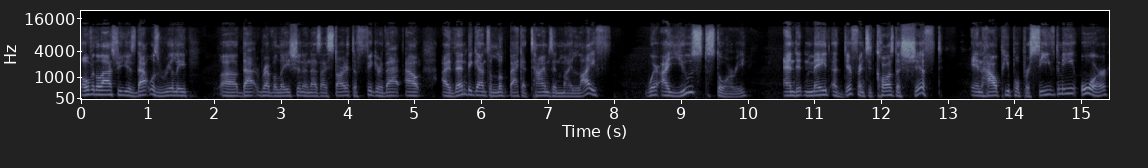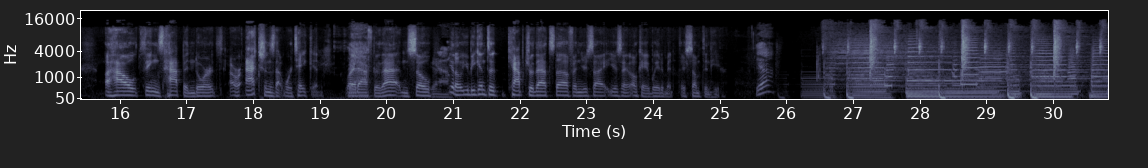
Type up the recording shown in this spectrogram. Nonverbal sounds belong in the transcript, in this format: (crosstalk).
over the last few years, that was really uh, that revelation. And as I started to figure that out, I then began to look back at times in my life where I used story and it made a difference. It caused a shift in how people perceived me or uh, how things happened or or actions that were taken right yeah. after that. And so, yeah. you know, you begin to capture that stuff and you're saying, you're saying, okay, wait a minute, there's something here. Yeah.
